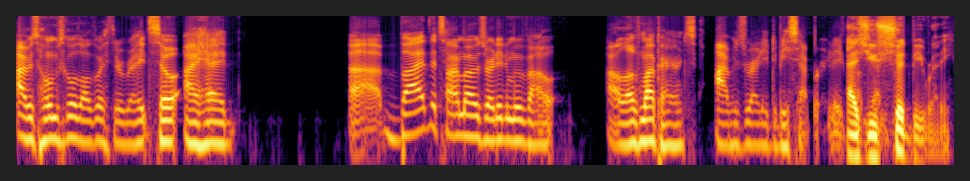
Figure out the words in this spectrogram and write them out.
I was homeschooled all the way through, right? So I had uh, by the time I was ready to move out, I love my parents. I was ready to be separated. As you them. should be ready.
